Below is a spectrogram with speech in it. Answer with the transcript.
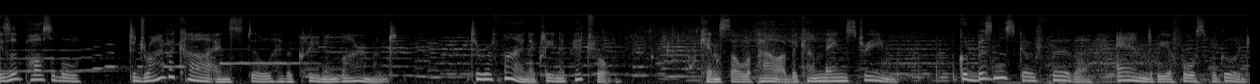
Is it possible to drive a car and still have a clean environment? To refine a cleaner petrol? Can solar power become mainstream? Could business go further and be a force for good?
